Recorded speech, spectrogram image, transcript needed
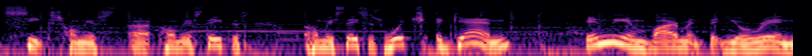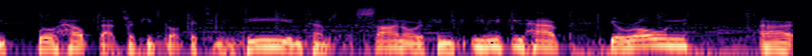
seeks uh, homeostasis homeostasis which again in the environment that you're in will help that so if you've got vitamin D in terms of the sun or if you, even if you have your own uh,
